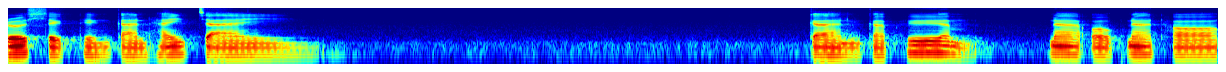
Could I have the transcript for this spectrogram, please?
รู้สึกถึงการหายใจ การกระเพื่อม หน้าอกหน้าท้อง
